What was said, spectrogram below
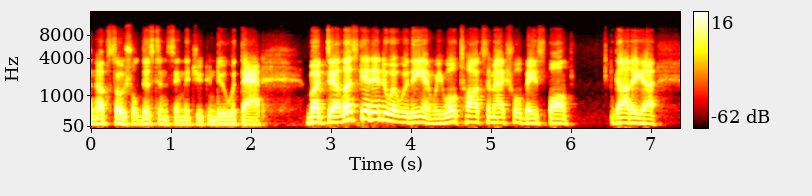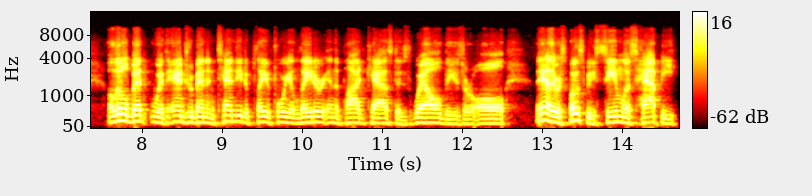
enough social distancing that you can do with that. But uh, let's get into it with Ian. We will talk some actual baseball. Got a uh, a little bit with Andrew Benintendi to play for you later in the podcast as well. These are all yeah, they were supposed to be seamless, happy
